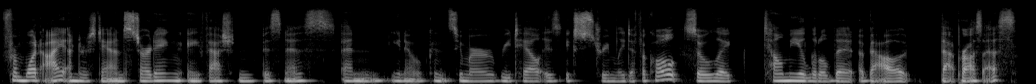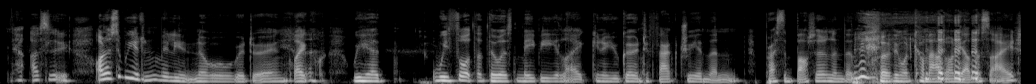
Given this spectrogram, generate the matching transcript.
from what I understand, starting a fashion business and you know consumer retail is extremely difficult. So, like, tell me a little bit about that process. Absolutely. Honestly, we didn't really know what we were doing. Like we had, we thought that there was maybe like you know you go into a factory and then press a button and the clothing would come out on the other side.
